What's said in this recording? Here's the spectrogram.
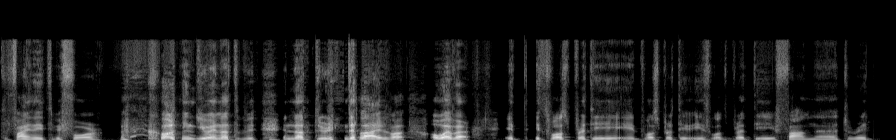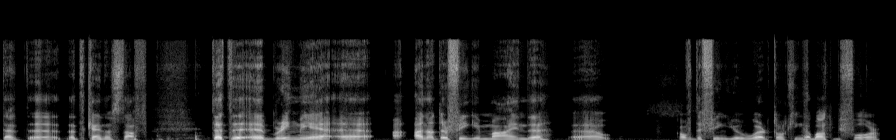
to find it before calling you and not be, and not during the live. However, it it was pretty it was pretty it was pretty fun uh, to read that uh, that kind of stuff. That uh, bring me another thing in mind uh, of the thing you were talking about before.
